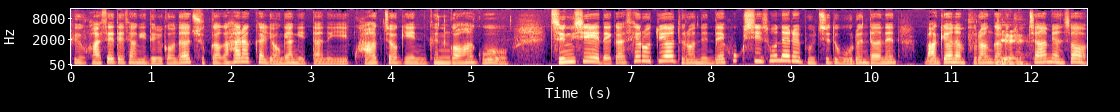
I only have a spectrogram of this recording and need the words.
그 과세 대상이 늘거나 주가가 하락할 영향이 있다는 이 과학적인 근거하고 증시에 내가 새로 뛰어들었는데 혹시 손해를 볼지도 모른다는 막연한 불안감이 예. 교차하면서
